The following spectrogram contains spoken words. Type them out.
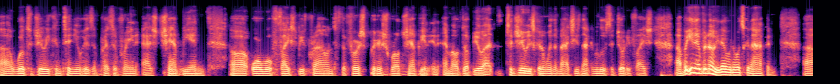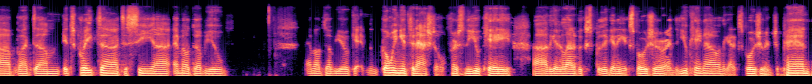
Uh, will Tajiri continue his impressive reign as champion, uh, or will Fleisch be crowned the first British world champion in MLW? Uh, Tajiri's going to win the match. He's not going to lose to Jody Fleisch, uh, but you never know. You never know what's going to happen. Uh, but um, it's great uh, to see MLW MLW getting going international. First in the UK, uh, they get a lot of exp- they're getting exposure in the UK now. They got exposure in Japan.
